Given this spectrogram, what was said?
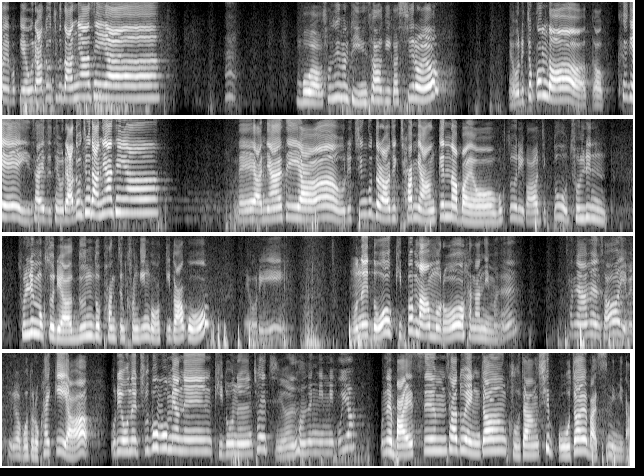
시작해볼게요. 우리 아동 친구들 안녕하세요. 뭐야, 선생님한테 인사하기가 싫어요? 네, 우리 조금 더 어, 크게 인사해주세요. 우리 아동 친구들 안녕하세요. 네, 안녕하세요. 우리 친구들 아직 잠이 안 깼나 봐요. 목소리가 아직도 졸린 졸린 목소리야. 눈도 반쯤 감긴 것 같기도 하고. 네, 우리 오늘도 기쁜 마음으로 하나님을 찬양하면서 예배 드려보도록 할게요. 우리 오늘 주보 보면은 기도는 최지은 선생님이고요. 오늘 말씀 사도행전 9장 15절 말씀입니다.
